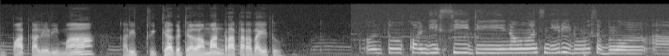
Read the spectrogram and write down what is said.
4 kali 5 kali 3 kedalaman rata-rata itu. Untuk kondisi di Naungan sendiri dulu sebelum uh,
